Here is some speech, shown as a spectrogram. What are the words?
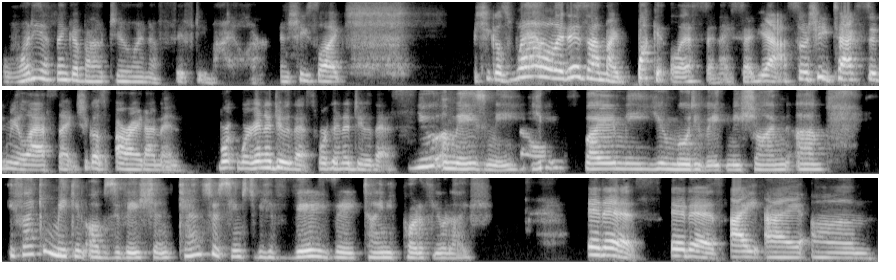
what do you think about doing a 50 miler? And she's like, she goes, Well, it is on my bucket list. And I said, Yeah. So she texted me last night. She goes, All right, I'm in. We're, we're going to do this. We're going to do this. You amaze me. So, you inspire me. You motivate me, Sean. Um, if I can make an observation, cancer seems to be a very, very tiny part of your life. It is. It is. I, I, um,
